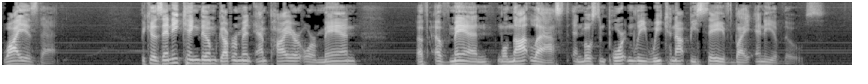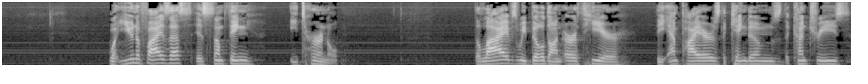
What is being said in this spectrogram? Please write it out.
Why is that? Because any kingdom, government, empire, or man of, of man will not last, and most importantly, we cannot be saved by any of those. What unifies us is something eternal. The lives we build on earth here, the empires, the kingdoms, the countries,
